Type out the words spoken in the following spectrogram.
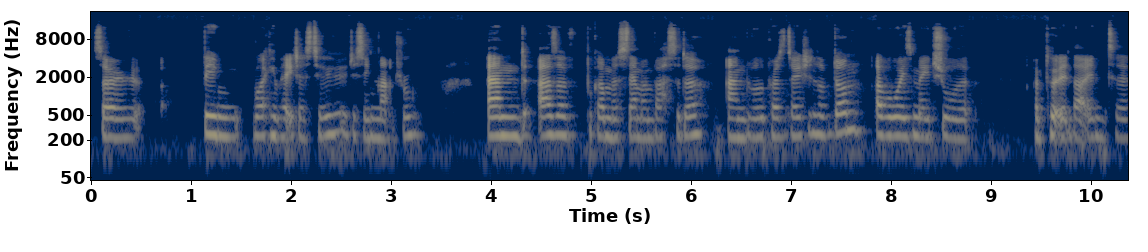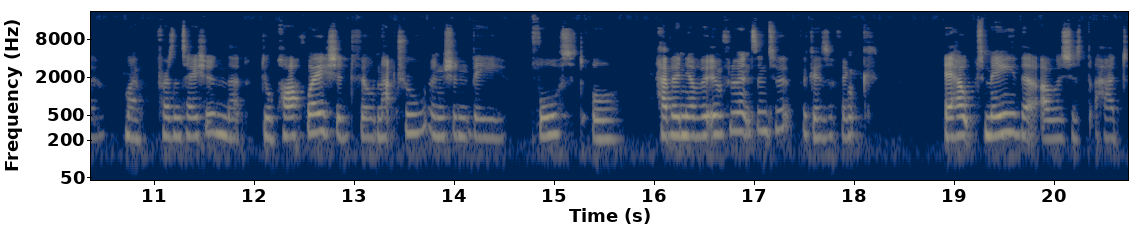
So being working for HS2, it just seemed natural. And as I've become a STEM ambassador and all the presentations I've done, I've always made sure that I put that into my presentation that your pathway should feel natural and shouldn't be forced or have any other influence into it because I think it helped me that I was just had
